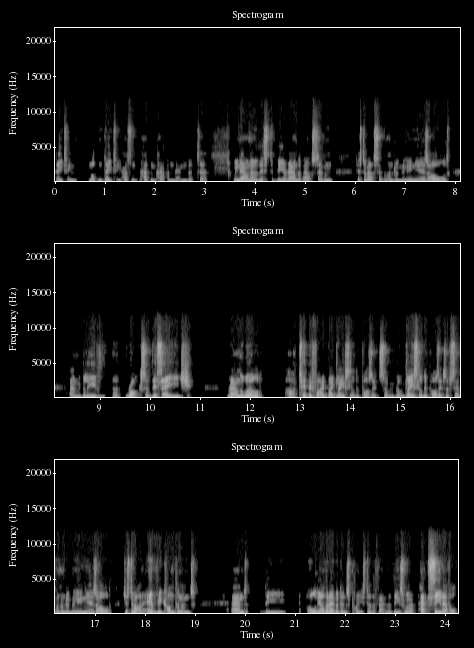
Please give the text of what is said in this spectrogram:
dating, modern dating hasn't hadn't happened then, but uh, we now know this to be around about seven, just about 700 million years old and we believe that rocks of this age around the world are typified by glacial deposits. So we've got glacial deposits of 700 million years old, just about on every continent, and the all the other evidence points to the fact that these were at sea level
